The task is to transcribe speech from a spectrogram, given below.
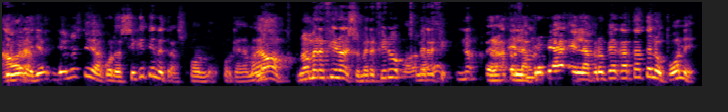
Y Ahora, bueno, yo, yo no estoy de acuerdo, sí que tiene trasfondo, porque además, no, no me refiero a eso, me refiero. No, me no, pero en la, propia, en la propia carta te lo pone.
